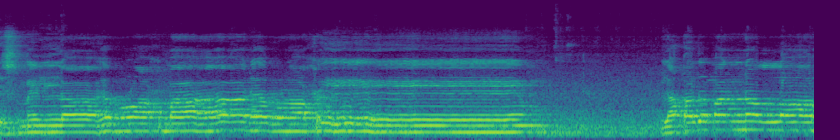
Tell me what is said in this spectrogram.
بسم الله الرحمن الرحيم. لقد من الله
